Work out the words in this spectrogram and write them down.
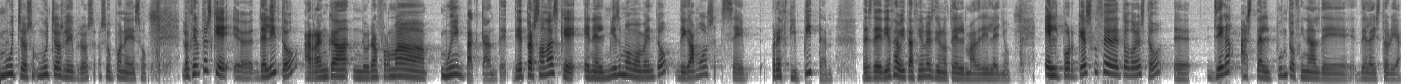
muchos, muchos libros supone eso. Lo cierto es que eh, Delito arranca de una forma muy impactante. Diez personas que en el mismo momento, digamos, se precipitan desde diez habitaciones de un hotel madrileño. El por qué sucede todo esto eh, llega hasta el punto final de, de la historia.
